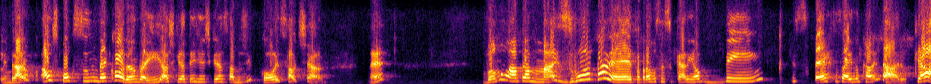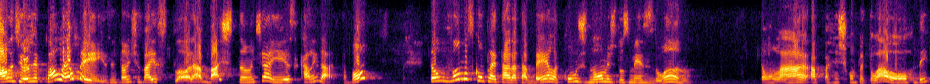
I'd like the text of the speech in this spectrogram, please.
Lembraram? Aos poucos vocês vão decorando aí. Acho que já tem gente que já sabe de cor e salteado, né? Vamos lá para mais uma tarefa, para vocês ficarem ó, bem espertos aí no calendário. Que a aula de hoje é qual é o mês. Então, a gente vai explorar bastante aí esse calendário, tá bom? Então, vamos completar a tabela com os nomes dos meses do ano? Então, lá a, a gente completou a ordem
